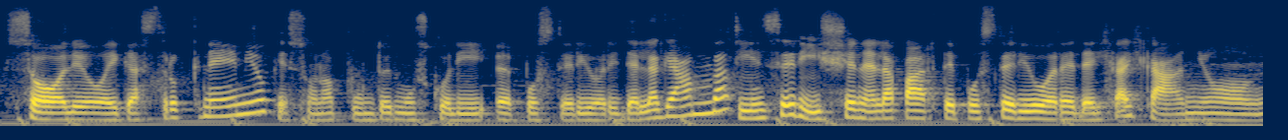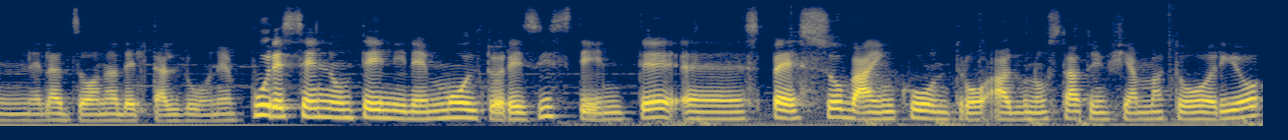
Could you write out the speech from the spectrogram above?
soleo e gastrocnemio che sono appunto i muscoli eh, posteriori della gamba. Si inserisce nella parte posteriore del calcagno nella zona del tallone. Pur essendo un tendine molto resistente eh, spesso va incontro ad uno stato infiammatorio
